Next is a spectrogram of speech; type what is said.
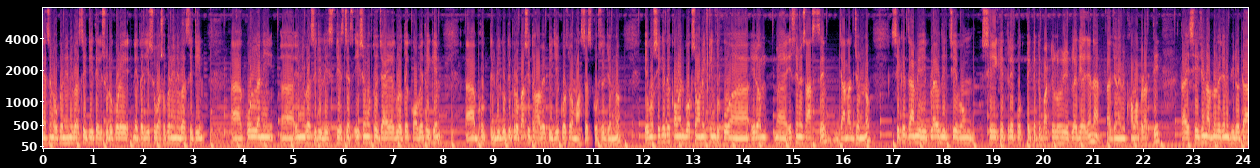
national open university থেকে শুরু করে Netaji Subhas open university Kalyani university distance এই সমস্ত জায়গাগুলোতে কবে থেকে ভর্তির বিজ্ঞপ্তি প্রকাশিত হবে পিজি কোর্স বা মাস্টার্স কোর্সের জন্য? এবং সেক্ষেত্রে কমেন্ট বক্সে অনেক কিন্তু এরম এস এম এস আসছে জানার জন্য। সেক্ষেত্রে আমি রিপ্লাইও দিচ্ছি এবং সেই ক্ষেত্রে প্রত্যেককে তো পার্টিকুলার রিপ্লাই দেওয়া যায় না, তার জন্য আমি ক্ষমা প্রার্থী। তাই সেই জন্য আপনাদের জন্য ভিডিওটা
